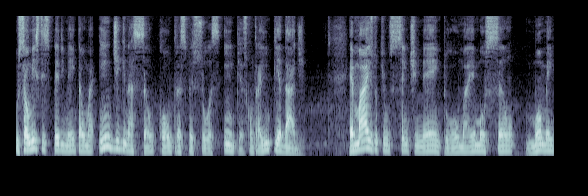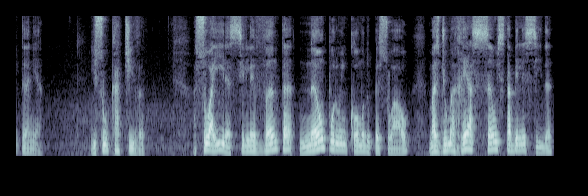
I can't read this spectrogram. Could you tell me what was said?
o salmista experimenta uma indignação contra as pessoas ímpias, contra a impiedade. É mais do que um sentimento ou uma emoção momentânea. Isso cativa. A sua ira se levanta não por um incômodo pessoal, mas de uma reação estabelecida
